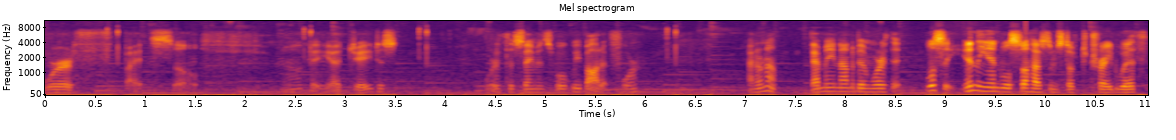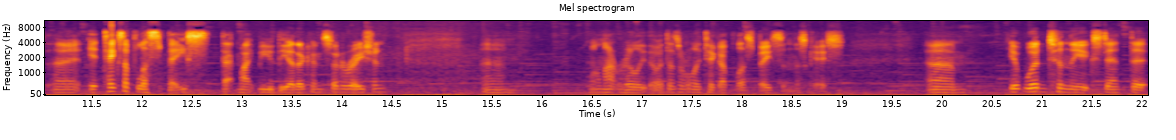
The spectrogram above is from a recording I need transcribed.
worth by itself? Okay, yeah, jade is worth the same as what we bought it for. I don't know. That may not have been worth it. We'll see. In the end, we'll still have some stuff to trade with. Uh, it takes up less space. That might be the other consideration. Um, well, not really, though. It doesn't really take up less space in this case. Um, it would to the extent that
